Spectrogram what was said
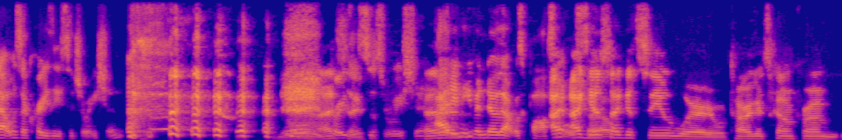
that was a crazy situation. I'd crazy so. situation. Uh, I didn't even know that was possible. I guess so. I could see where targets come from.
